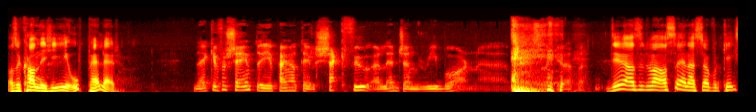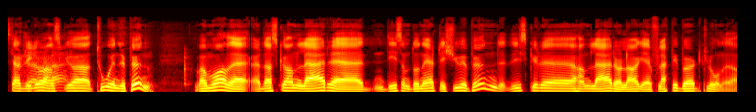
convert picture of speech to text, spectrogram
Og så kan de ikke gi opp heller. Det er ikke for seint å gi penger til Shaq Fu, A Legend Reborn. eh. Du, altså Det var også en jeg så på Kickstarter i går. Han skulle ha 200 pund. Hva må det? Da skulle han lære de som donerte 20 pund, de skulle han lære å lage Flappy Bird-klone, da.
